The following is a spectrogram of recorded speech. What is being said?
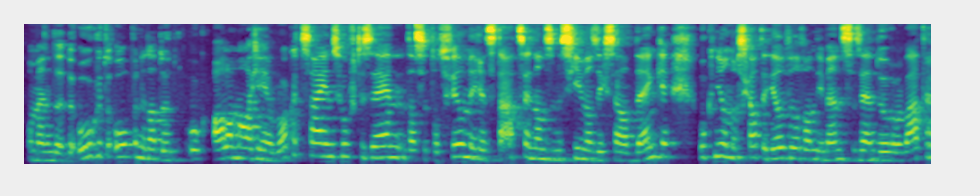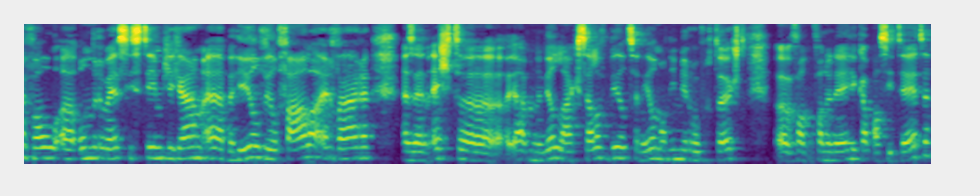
Om hen de, ogen te openen dat het ook allemaal geen rocket science hoeft te zijn. Dat ze tot veel meer in staat zijn dan ze misschien van zichzelf denken. Ook niet onderschatten, heel veel van die mensen zijn door een watervalonderwijssysteem uh, gegaan. Hebben heel veel falen ervaren. En zijn echt, uh, hebben een heel laag zelfbeeld. Zijn helemaal niet meer overtuigd uh, van, van hun eigen capaciteiten.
